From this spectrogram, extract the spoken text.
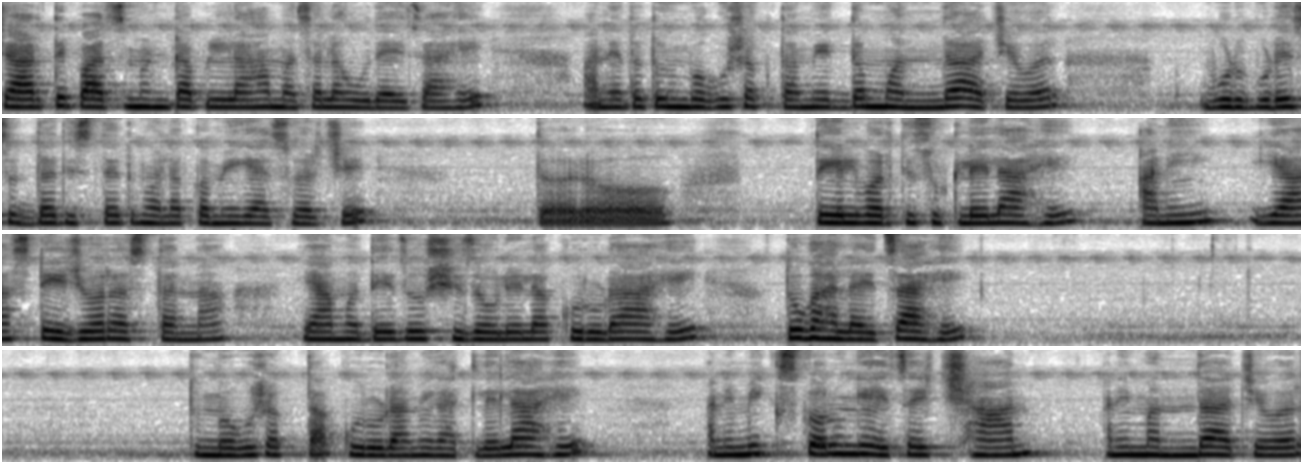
चार ते पाच मिनटं आपल्याला हा मसाला होऊ द्यायचा आहे. आणि आता तुम्ही बघू शकता मी एकदम मंद आचेवर बुडबुडेसुद्धा दिसत आहे तुम्हाला कमी गॅसवरचे. तर तेलवरती तेल वरती सुटलेलं आहे. आणि या स्टेजवर असताना यामध्ये जो शिजवलेला कुरडा आहे तो घालायचा आहे. तुम्ही बघू शकता कुरडा मी घातलेला आहे. आणि मिक्स करून घ्यायचं आहे छान आणि मंद आचेवर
